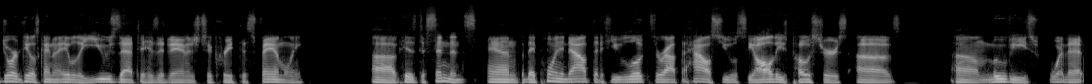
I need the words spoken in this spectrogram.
Jordan Peele's kind of able to use that to his advantage to create this family of his descendants. And they pointed out that if you look throughout the house, you will see all these posters of um, movies where that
